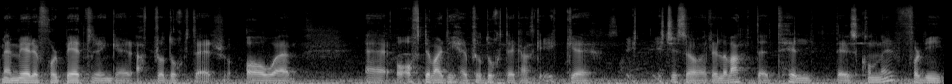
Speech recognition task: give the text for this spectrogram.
men mer forbedringer av produkter. Og, eh, og ofte var de her produkter ganske ikke, ikke så relevante til deres kunder, fordi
